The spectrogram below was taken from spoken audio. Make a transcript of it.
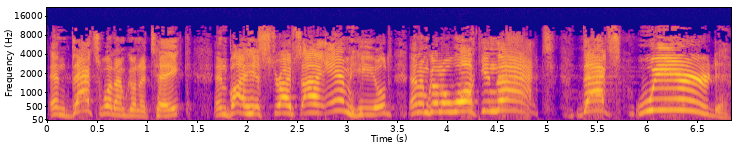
And that's what I'm going to take. And by his stripes I am healed and I'm going to walk in that. That's weird.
